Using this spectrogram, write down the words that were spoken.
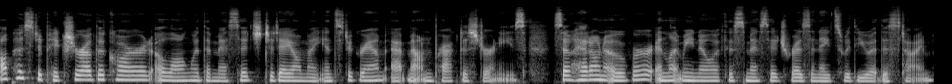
I'll post a picture of the card along with the message today on my Instagram at Mountain Practice Journeys. So head on over and let me know if this message resonates with you at this time.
